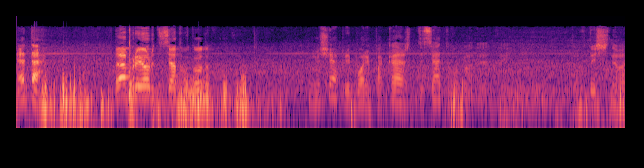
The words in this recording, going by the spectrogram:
Это? Да, приор 10 года. Вообще приборы покажет 10 года, это или 2000 -го.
